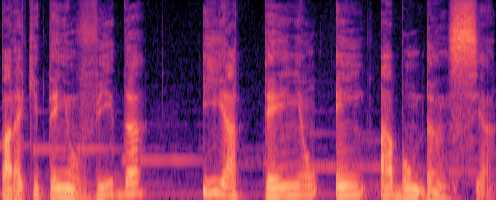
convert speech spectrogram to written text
para que tenham vida e a tenham em abundância.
